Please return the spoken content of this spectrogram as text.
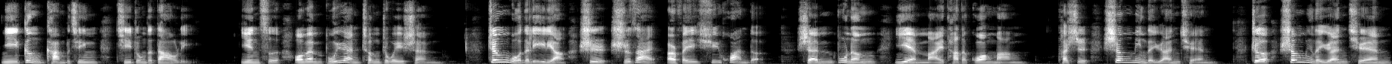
你更看不清其中的道理，因此我们不愿称之为神。真我的力量是实在而非虚幻的，神不能掩埋它的光芒，它是生命的源泉。这生命的源泉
